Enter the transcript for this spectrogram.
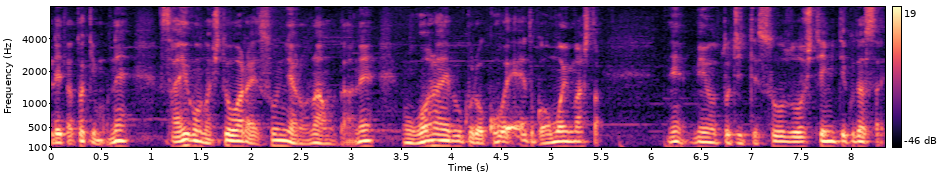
れた時もね最後の人笑いすんやろうな思ったらねもう笑い袋怖えとか思いました、ね、目を閉じて想像してみてください。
